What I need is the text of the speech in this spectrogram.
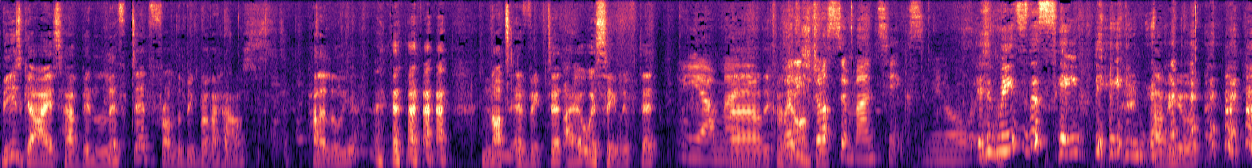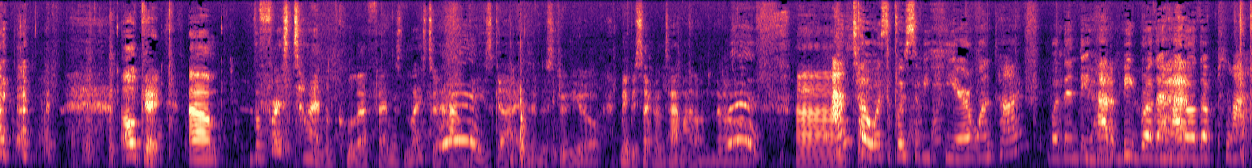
These guys have been lifted from the Big Brother house. Hallelujah. Not evicted. I always say lifted. Yeah, man. Uh, because but it's just semantics, you know. It means the same thing. Amigo. okay. Um, the first time on Cool FM, it's nice to have these guys in the studio. Maybe second time, I don't know. Um, Anto was supposed to be here one time, but then they had a Big Brother had other plans.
